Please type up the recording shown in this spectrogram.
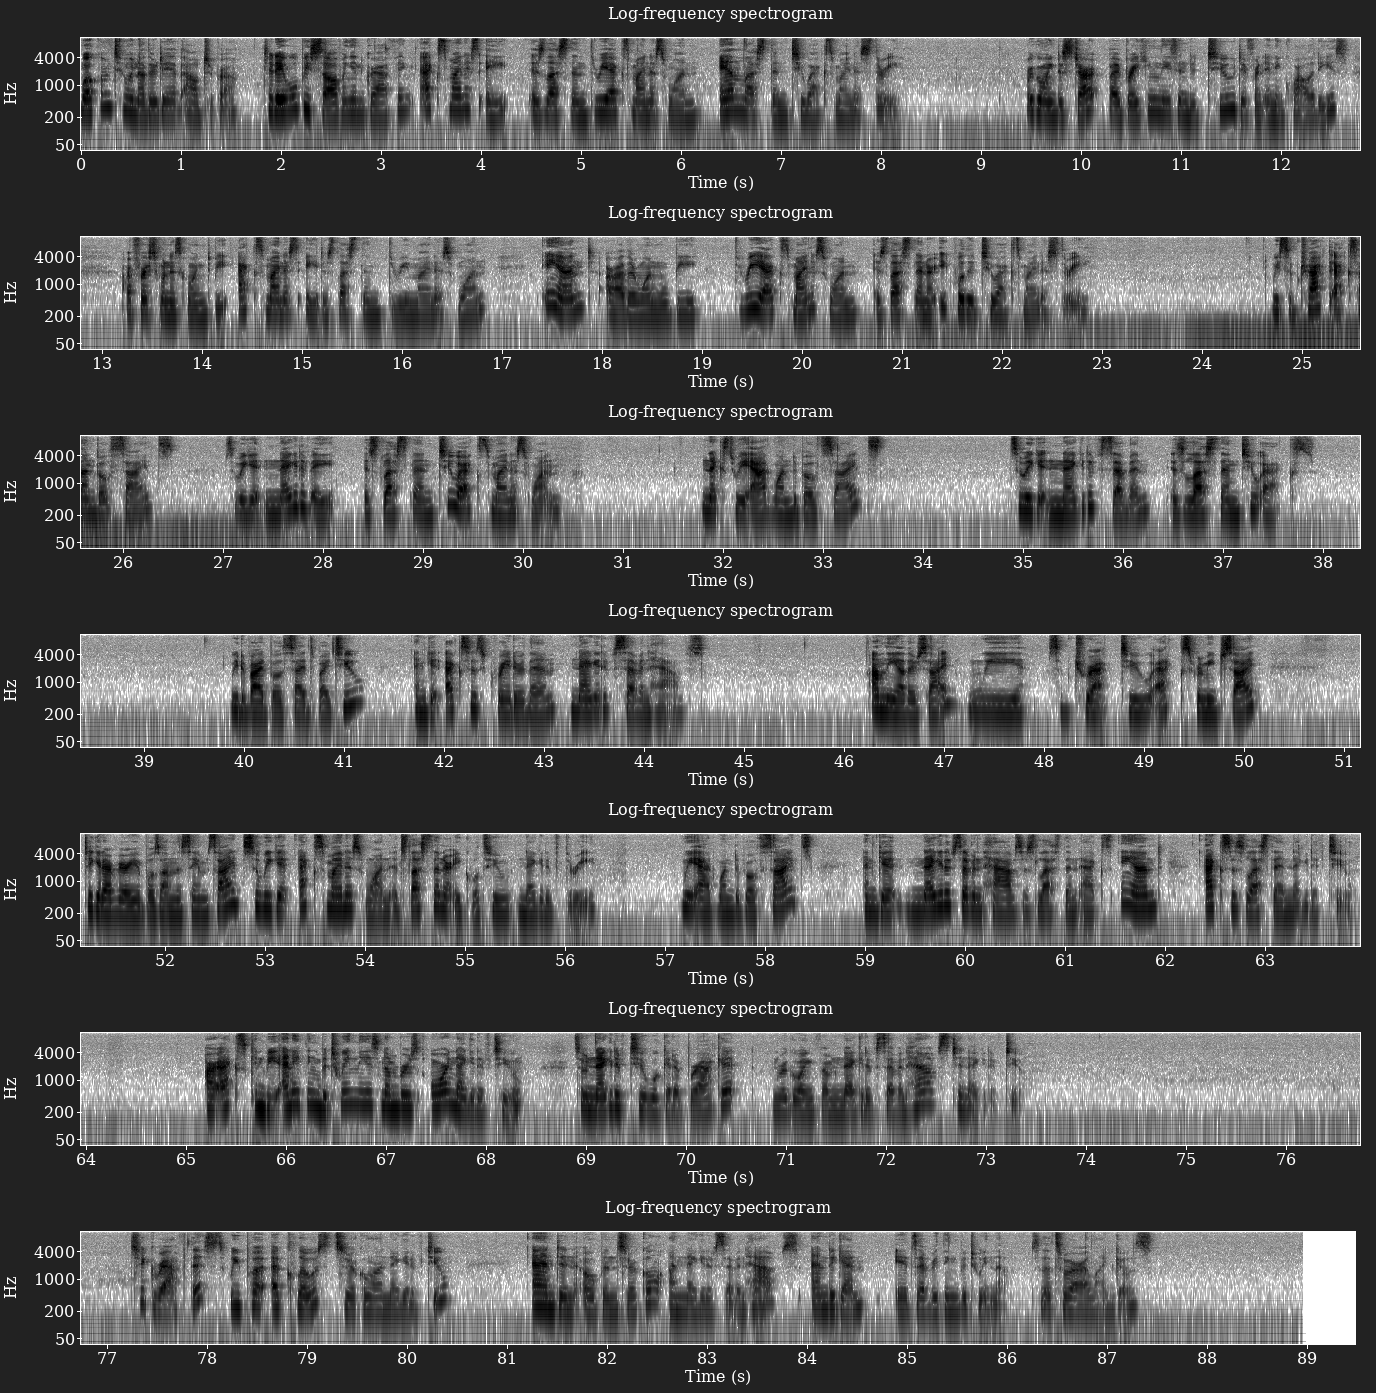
Welcome to another day of algebra. Today we'll be solving and graphing x minus 8 is less than 3x minus 1 and less than 2x minus 3. We're going to start by breaking these into two different inequalities. Our first one is going to be x minus 8 is less than 3 minus 1, and our other one will be 3x minus 1 is less than or equal to 2x minus 3. We subtract x on both sides, so we get negative 8 is less than 2x minus 1. Next we add 1 to both sides, so we get negative 7 is less than 2x. We divide both sides by 2 and get x is greater than negative 7 halves. On the other side, we subtract 2x from each side to get our variables on the same side, so we get x minus 1 is less than or equal to negative 3 we add 1 to both sides and get negative 7 halves is less than x and x is less than negative 2. Our x can be anything between these numbers or negative 2, so negative 2 will get a bracket, and we're going from negative 7 halves to negative 2. To graph this, we put a closed circle on negative 2 and an open circle on negative 7 halves, and again, it's everything between them. So that's where our line goes.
